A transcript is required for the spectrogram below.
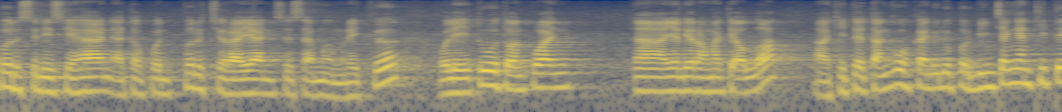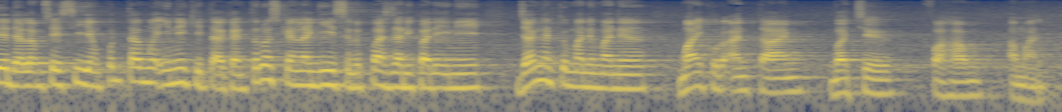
perselisihan ataupun perceraian sesama mereka. Oleh itu tuan-puan uh, yang dirahmati Allah uh, kita tangguhkan dulu perbincangan kita dalam sesi yang pertama ini. Kita akan teruskan lagi selepas daripada ini. Jangan ke mana-mana My Quran Time baca faham amal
